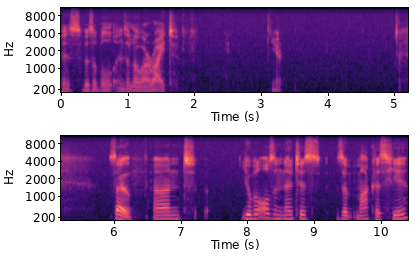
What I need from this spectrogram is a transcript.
is visible in the lower right here. So, and you will also notice the markers here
